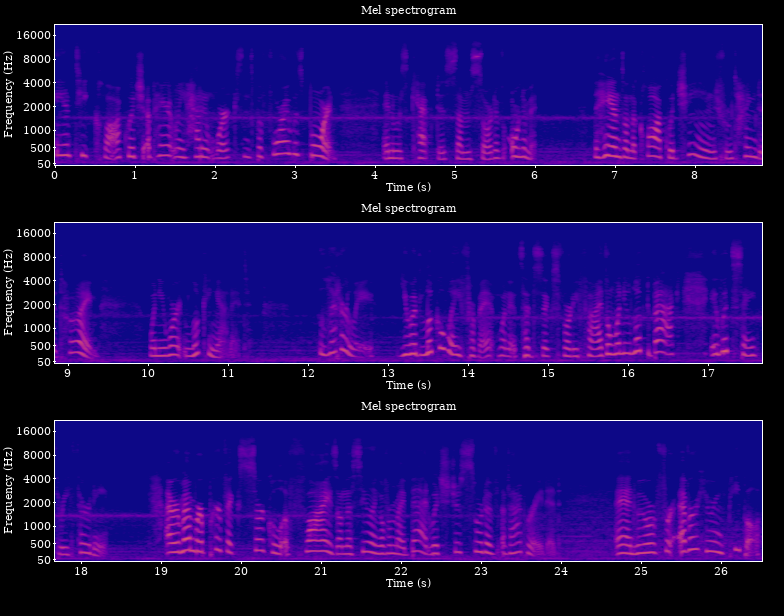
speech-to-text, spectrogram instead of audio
antique clock which apparently hadn't worked since before I was born and was kept as some sort of ornament. The hands on the clock would change from time to time when you weren't looking at it. Literally, you would look away from it when it said 6:45 and when you looked back, it would say 3:30. I remember a perfect circle of flies on the ceiling over my bed, which just sort of evaporated. And we were forever hearing people,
